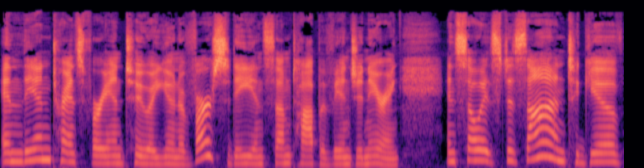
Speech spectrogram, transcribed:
and then transfer into a university in some type of engineering. And so it's designed to give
